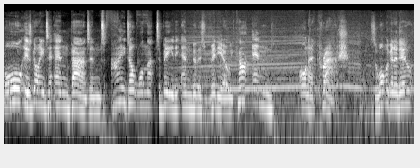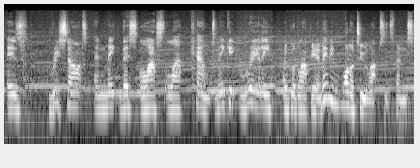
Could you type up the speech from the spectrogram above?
all is going to end bad, and I don't want that to be the end of this video. We can't end on a crash. So what we're going to do is restart and make this last lap count. Make it really a good lap here. Maybe one or two laps that spends...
